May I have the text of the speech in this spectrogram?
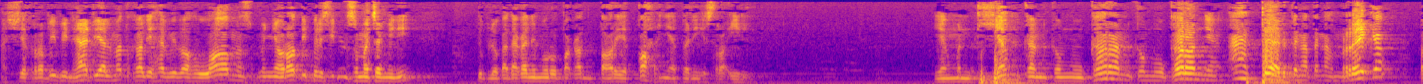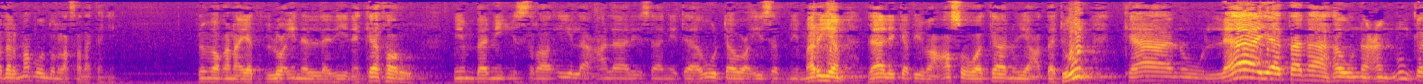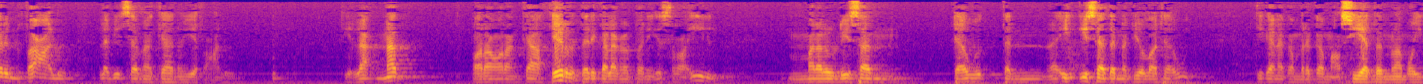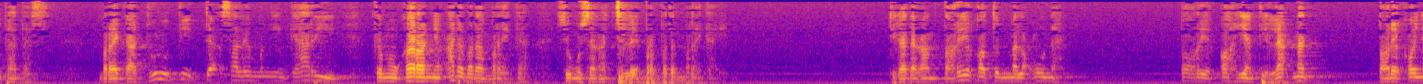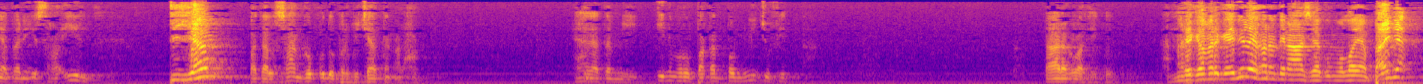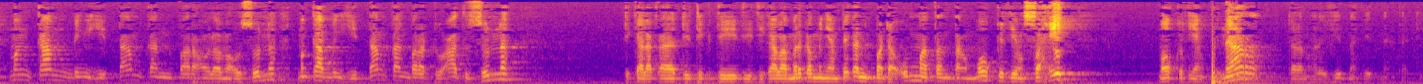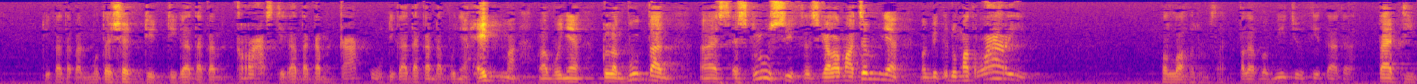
Syekh Rabi bin Hadi Al-Madkhali hafizahullah menyoroti presiden semacam ini Itu beliau katakan ini merupakan tariqahnya Bani Israel. Yang mendiamkan kemungkaran-kemungkaran yang ada di tengah-tengah mereka padahal mampu untuk melaksanakannya. Belum akan ayat lu'inal ladzina kafaru min bani Israel ala lisan Dawud wa Isa bin Maryam. Dzalika bima asaw wa kanu ya'tadun. Kanu la yatanahawna an munkarin fa'alu. Labisa ma kanu yaf'alun. Dilaknat orang-orang kafir dari kalangan Bani Israel melalui lisan Daud dan Isa dan Nabi Allah Daud. Dikarenakan mereka maksiat dan melampaui batas mereka dulu tidak saling mengingkari kemungkaran yang ada pada mereka. Sungguh sangat jelek perbuatan mereka ini. Dikatakan tariqatun mal'unah. Tariqah yang dilaknat tariqahnya Bani Israel. Diam padahal sanggup untuk berbicara dengan al-haq. Ini merupakan pemicu fitnah. Barakallahu fikum. Mereka-mereka inilah yang yang banyak mengkambing hitamkan para ulama sunnah, mengkambing hitamkan para doa sunnah dikala, di, di, di, di, di kala mereka menyampaikan kepada umat tentang mauqif yang sahih, mauqif yang benar dalam hal fitnah-fitnah dikatakan mutasyaddid, dikatakan keras, dikatakan kaku, dikatakan tidak punya hikmah, tidak punya kelembutan, uh, eksklusif dan segala macamnya, membuat umat lari. Allahul musta'an. Pada pemicu kita adalah tadi.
